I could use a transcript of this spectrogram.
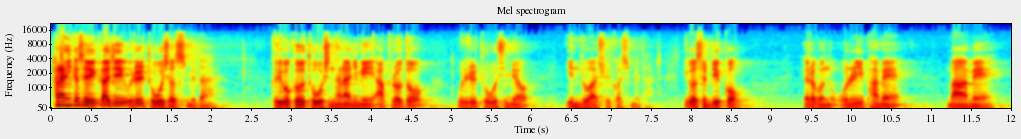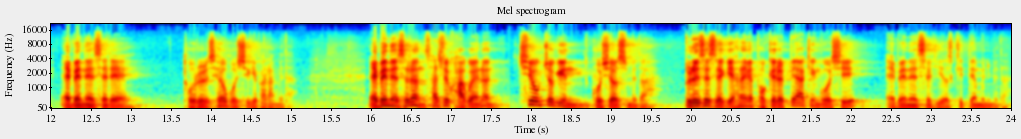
하나님께서 여기까지 우리를 도우셨습니다. 그리고 그 도우신 하나님이 앞으로도 우리를 도우시며 인도하실 것입니다. 이것을 믿고 여러분 오늘 이 밤에 마음에 에베네셀의 돌을 세워보시기 바랍니다. 에베네셀은 사실 과거에는 치욕적인 곳이었습니다. 블레셋에게 하나님의 법궤를 빼앗긴 곳이 에베네셀이었기 때문입니다.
